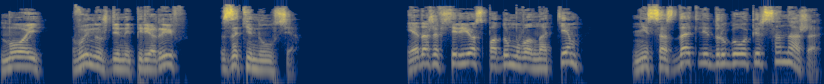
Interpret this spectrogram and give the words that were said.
Мой вынужденный перерыв затянулся. Я даже всерьез подумывал над тем, не создать ли другого персонажа,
